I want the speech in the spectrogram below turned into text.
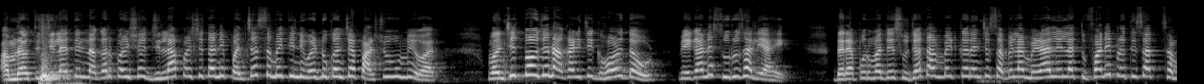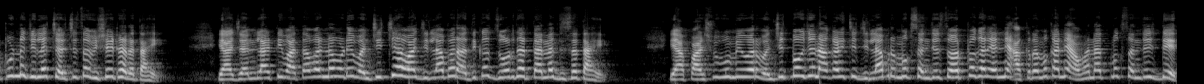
अमरावती जिल्ह्यातील नगर परिषद जिल्हा परिषद आणि पंचायत समिती निवडणुकांच्या पार्श्वभूमीवर वंचित बहुजन आघाडीची घोळ दौड वेगाने सुरू झाली आहे. दर्यापूरमध्ये सुजात आंबेडकर यांच्या सभेला मिळालेला तुफानी प्रतिसाद संपूर्ण जिल्ह्यात चर्चेचा विषय ठरत आहे. या जनलाटी वातावरणामुळे वंचितची हवा जिल्हाभर अधिकच जोर धरताना दिसत आहे. या पार्श्वभूमीवर वंचित बहुजन आघाडीचे जिल्हा प्रमुख संजय चोरपगार यांनी आक्रमक आणि आव्हानात्मक संदेश देत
